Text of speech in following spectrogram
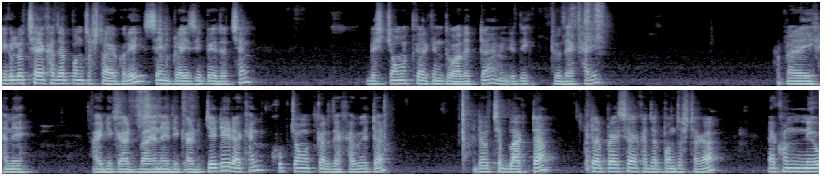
এগুলো হচ্ছে এক হাজার পঞ্চাশ টাকা করেই সেম প্রাইসে পেয়ে যাচ্ছেন। বেশ চমৎকার কিন্তু ওয়ালেটটা, আমি যদি একটু দেখাই। আপনারা এইখানে আইডি কার্ড বা এনআইডি কার্ড যেটাই রাখেন, খুব চমৎকার দেখাবে এটা। এটা হচ্ছে ব্ল্যাকটা, এটার প্রাইস এক হাজার পঞ্চাশ টাকা। এখন নিউ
